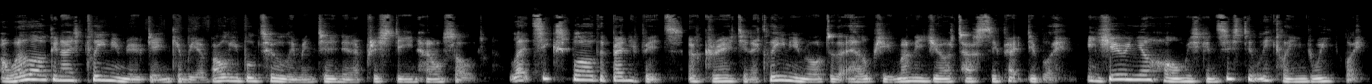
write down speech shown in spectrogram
A well organised cleaning routine can be a valuable tool in maintaining a pristine household. Let's explore the benefits of creating a cleaning rota that helps you manage your tasks effectively. Ensuring your home is consistently cleaned weekly.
